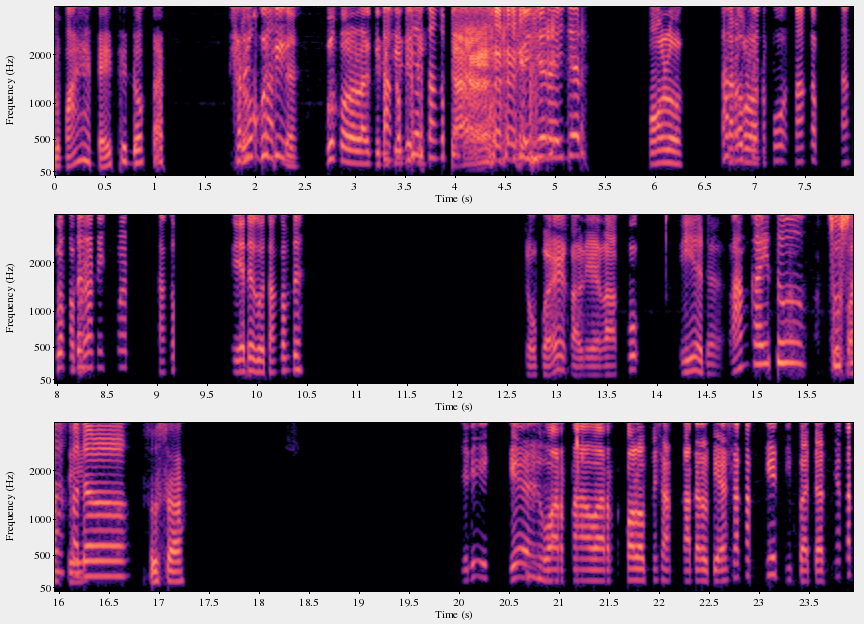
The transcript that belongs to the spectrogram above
Lumayan dah itu dokat. Sering gue sih. gue kalau lagi di Tangkep situ jar, nih, tangkepin. Ejar, ejar. mau lo ntar Tangkep, kalau nemu tangkap gue tangkep gak dah. berani cuman. Iya dah, gue tangkep dah. Coba ya kali ya laku Iya dah, langka itu. Susah pasti. kadal. susah jadi dia Hmm. warna-warna kalau misalnya kadal biasa kan dia di badannya kan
